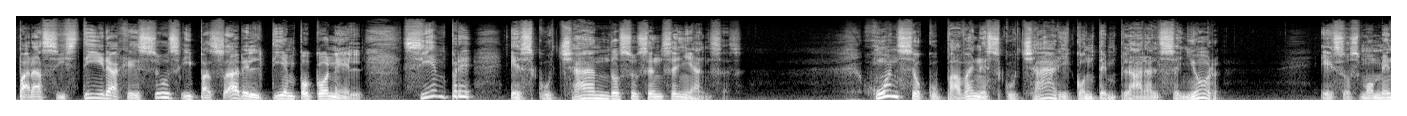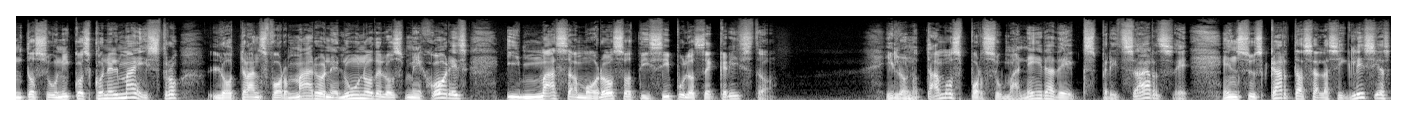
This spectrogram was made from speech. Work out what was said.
para asistir a Jesús y pasar el tiempo con él, siempre escuchando sus enseñanzas. Juan se ocupaba en escuchar y contemplar al Señor. Esos momentos únicos con el Maestro lo transformaron en uno de los mejores y más amorosos discípulos de Cristo y lo notamos por su manera de expresarse en sus cartas a las iglesias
